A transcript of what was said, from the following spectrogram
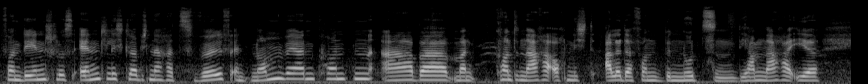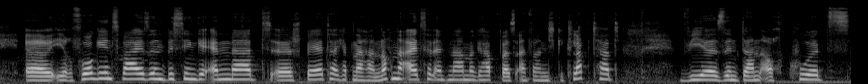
von denen schlussendlich, glaube ich, nachher zwölf entnommen werden konnten. Aber man konnte nachher auch nicht alle davon benutzen. Die haben nachher ihr, äh, ihre Vorgehensweise ein bisschen geändert. Äh, später, ich habe nachher noch eine Eizellentnahme gehabt, weil es einfach nicht geklappt hat. Wir sind dann auch kurz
